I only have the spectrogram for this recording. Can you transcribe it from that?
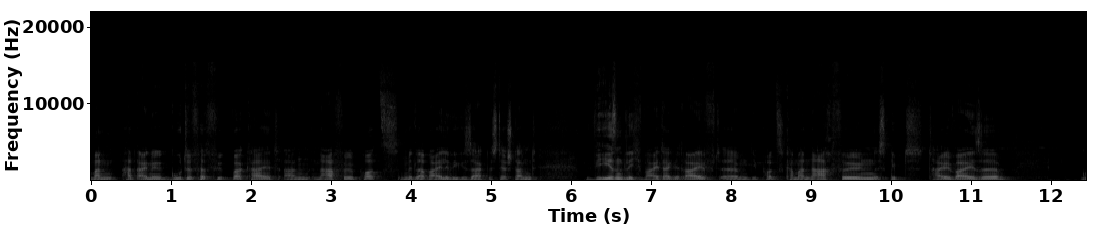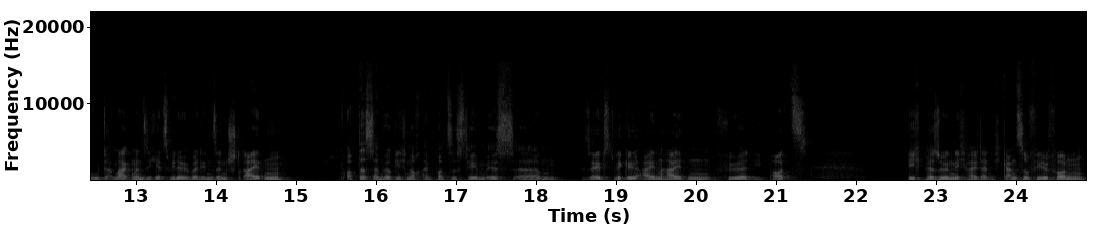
Man hat eine gute Verfügbarkeit an Nachfüllpots. Mittlerweile, wie gesagt, ist der Stand wesentlich weiter gereift. Ähm, die Pots kann man nachfüllen. Es gibt teilweise Gut, da mag man sich jetzt wieder über den Sinn streiten, ob das dann wirklich noch ein Pod-System ist. Ähm, Selbstwickeleinheiten für die Pods. Ich persönlich halte da nicht ganz so viel von,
